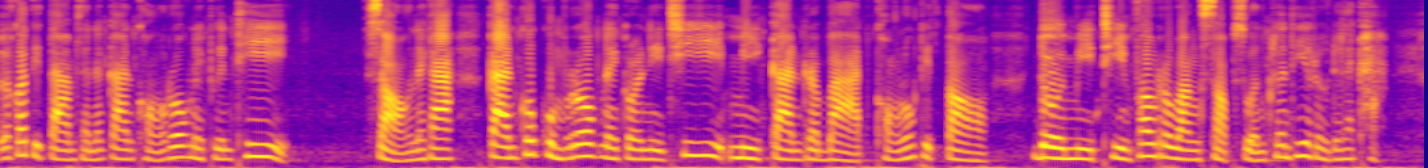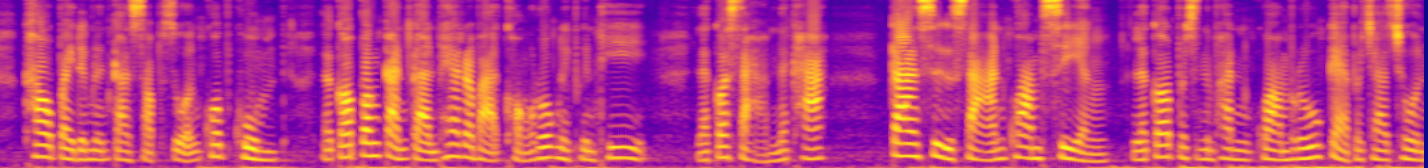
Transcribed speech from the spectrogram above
แล้วก็ติดตามสถานการณ์ของโรคในพื้นที่ 2. นะคะ การควบคุมโรคในกรณีที่มีการระบาดของโรคติดต่อ โดยมีทีมเฝ้าระวังสอบสวนเคลื่อนที่เร็วด้วยล่ะค่ะ เข้าไปดำเนินการสอบสวนควบคุม แล้วก็ป้องกันการแพร่ระบาดของโรคในพื้นที่ แล้วก็ 3. นะคะ การสื่อสารความเสี่ยง แล้วก็ประชาพันธ์ความรู้แก่ประชาชน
